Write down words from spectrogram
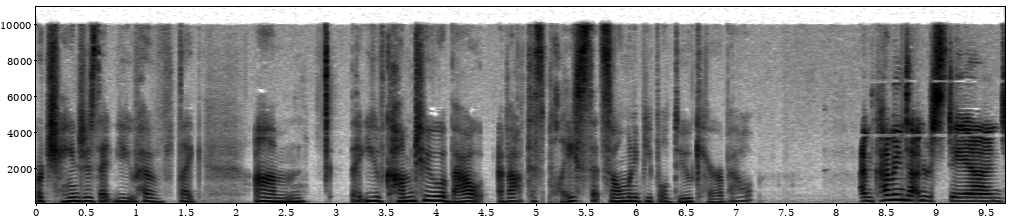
or changes that you have like um that you've come to about about this place that so many people do care about I'm coming to understand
